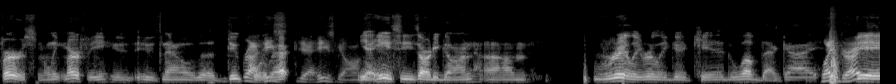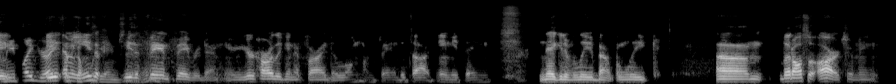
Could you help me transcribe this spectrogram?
first, Maalik Murphy, who, who's now the Duke right, quarterback. He's, yeah, he's gone. Yeah, he's he's already gone. Um, really, really good kid. Love that guy. Played great. Big, I mean, he played great. I mean, he's a games he's there, a fan favorite down here. You're hardly going to find a Longhorn fan to talk anything negatively about Maalik. Um, but also Arch. I mean,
